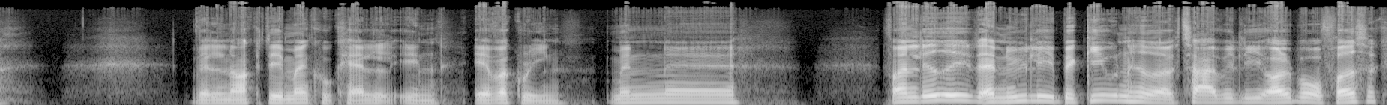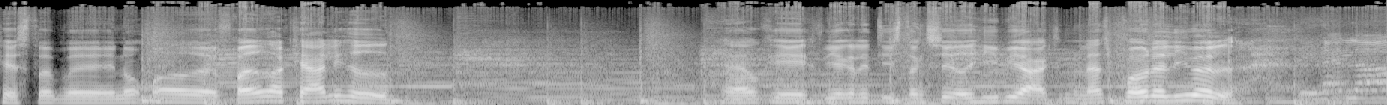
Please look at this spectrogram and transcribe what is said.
vel nok det, man kunne kalde en evergreen. Men øh, for en ledigt af nylige begivenheder tager vi lige Aalborg Fredsorkester med nummeret øh, Fred og Kærlighed. Ja, okay, virker lidt distanceret hippieagtigt, men lad os prøve det alligevel. Det handler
